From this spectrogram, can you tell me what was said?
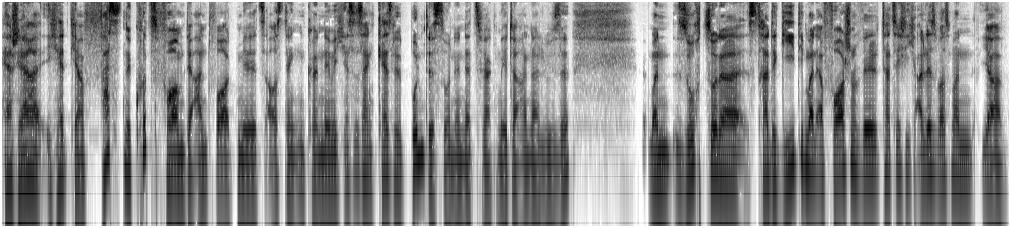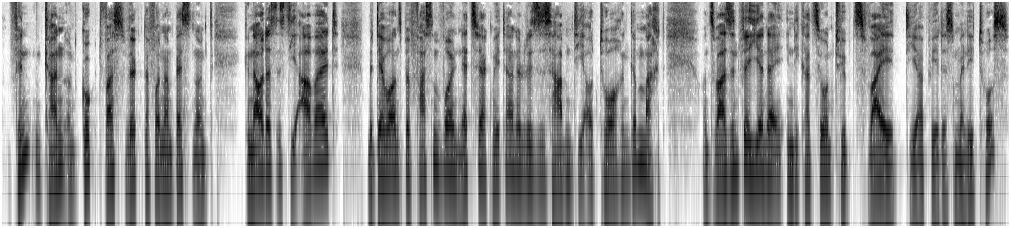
Herr Scherer, ich hätte ja fast eine Kurzform der Antwort mir jetzt ausdenken können, nämlich es ist ein Kessel buntes, so eine Netzwerk-Meta-Analyse man sucht so eine Strategie, die man erforschen will, tatsächlich alles, was man ja finden kann und guckt, was wirkt davon am besten. Und genau das ist die Arbeit, mit der wir uns befassen wollen. Netzwerk Meta-Analysis haben die Autoren gemacht. Und zwar sind wir hier in der Indikation Typ 2 Diabetes mellitus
